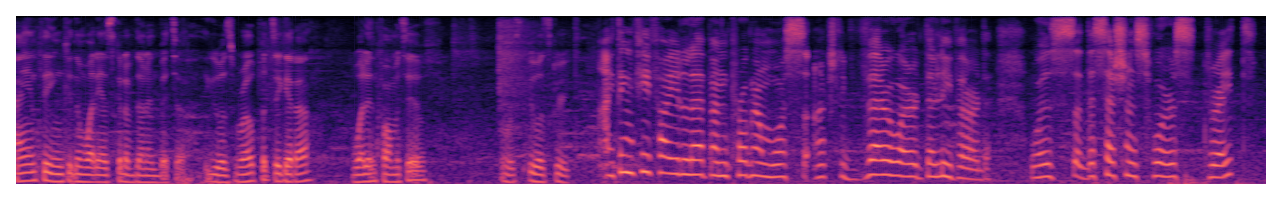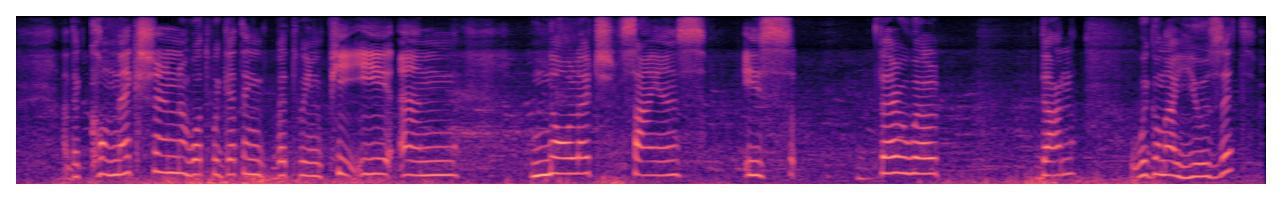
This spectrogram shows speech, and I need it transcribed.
I didn't think nobody else could have done it better. It was well put together, well informative. It was, it was great. I think FIFA 11 program was actually very well delivered. Was the sessions were great. The connection, what we're getting between PE and knowledge, science, is very well done. We're gonna use it.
